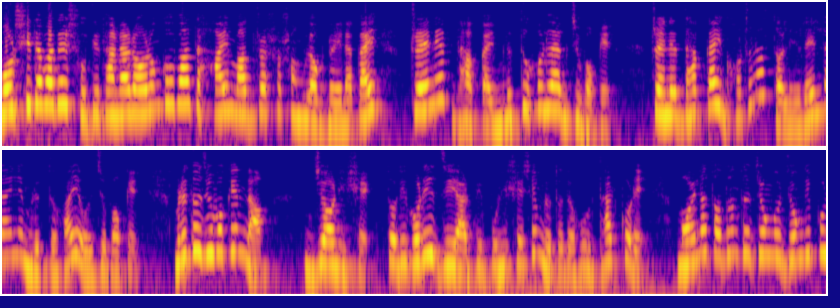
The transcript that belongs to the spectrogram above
মুর্শিদাবাদের সুতি থানার অরঙ্গাবাদ হাই মাদ্রাসা সংলগ্ন এলাকায় ট্রেনের ধাক্কায় মৃত্যু হলো এক যুবকের। ট্রেনের ধাক্কায় ঘটনাস্থলে রেল লাইনে মৃত্যু হয় ওই যুবকের। মৃত যুবকের নাম জনি শেখ। তড়িঘড়ি জিআরপি পুলিশ এসে মৃতদেহ উদ্ধার করে ময়না তদন্তের জন্য জঙ্গিপুর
